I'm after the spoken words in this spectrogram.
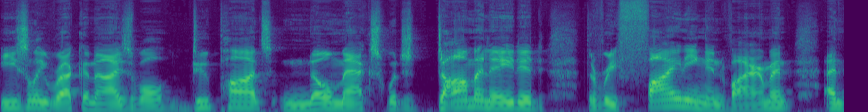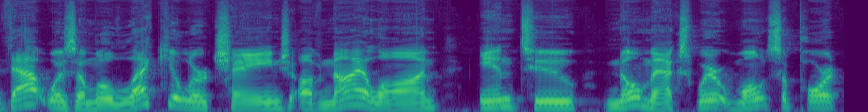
easily recognizable DuPont's Nomex, which dominated the refining environment. And that was a molecular change of nylon into Nomex where it won't support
